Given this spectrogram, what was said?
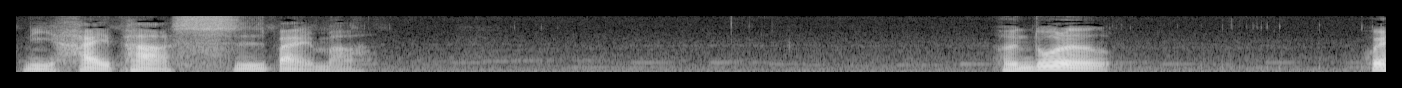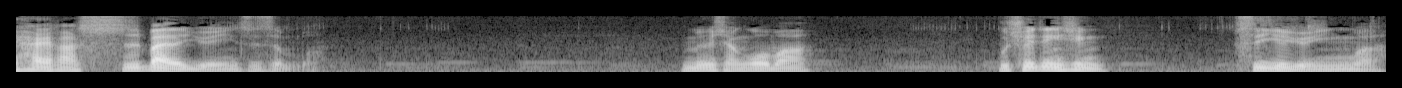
你害怕失败吗？很多人会害怕失败的原因是什么？你没有想过吗？不确定性是一个原因吗？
